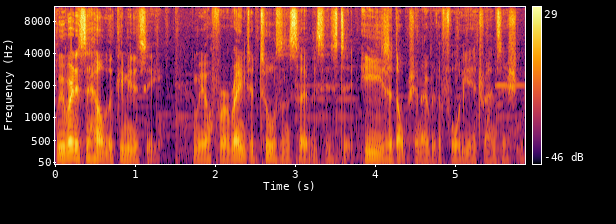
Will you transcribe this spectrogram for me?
We're ready to help the community and we offer a range of tools and services to ease adoption over the four-year transition.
